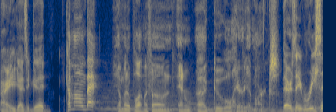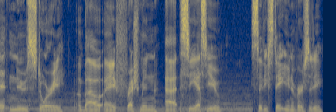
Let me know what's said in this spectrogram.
All right, you guys are good. Come on back. I'm gonna pull out my phone and uh, Google Harriet Marks. There's a recent news story about a freshman at CSU, City State University.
